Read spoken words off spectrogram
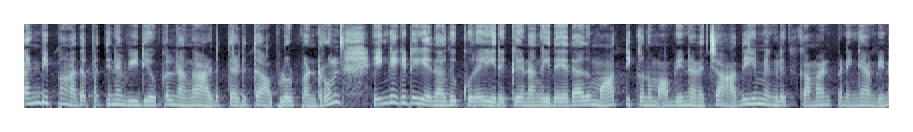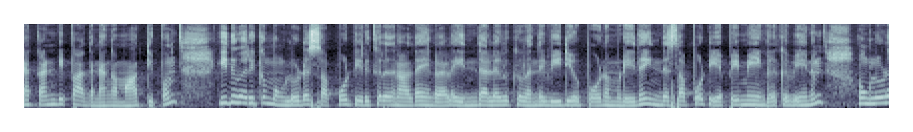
கண்டிப்பாக அதை பற்றின வீடியோக்கள் நாங்கள் அடுத்தடுத்து அப்லோட் பண்ணுறோம் எங்ககிட்ட ஏதாவது குறை இருக்குது நாங்கள் இதை ஏதாவது மாற்றிக்கணும் அப்படின்னு நினச்சா அதையும் எங்களுக்கு கமெண்ட் பண்ணிங்க அப்படின்னா கண்டிப்பாக அதை நாங்கள் மாற்றிப்போம் இது வரைக்கும் உங்களோட சப்போர்ட் இருக்கிறதுனால தான் எங்களால் இந்த அளவுக்கு வந்து வீடியோ போட முடியுது. இந்த சப்போர்ட் எப்பயுமே எங்களுக்கு வேணும். உங்களோட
